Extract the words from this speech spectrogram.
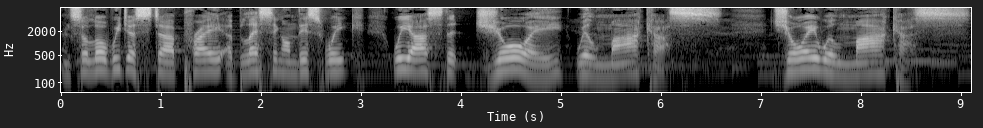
And so, Lord, we just uh, pray a blessing on this week. We ask that joy will mark us Joy will mark us.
